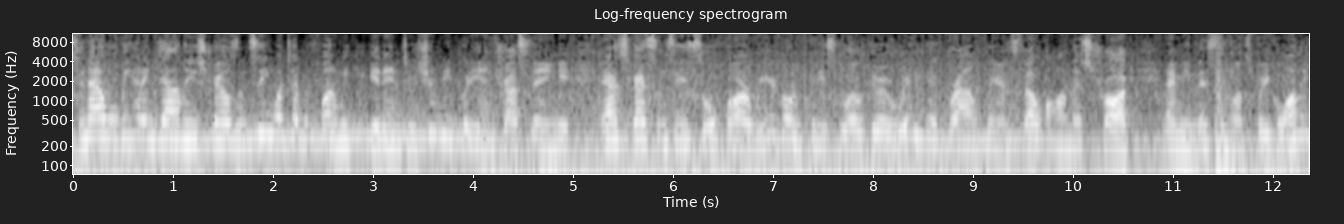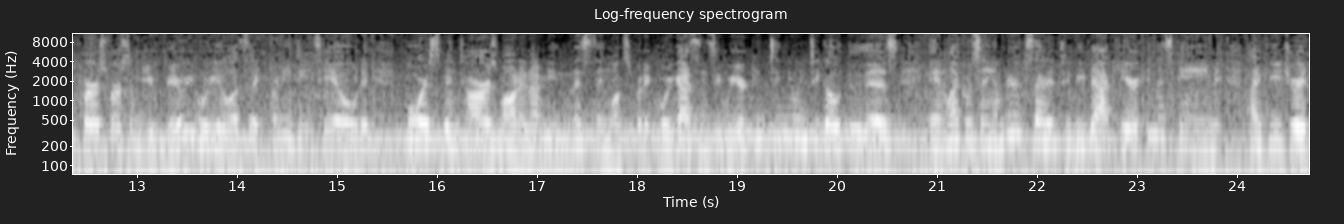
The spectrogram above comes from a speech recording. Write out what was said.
So now we'll be heading down these trails and seeing what type of fun we can get into. It should be pretty interesting. And as you guys can see so far, we are going pretty slow through a really good ground clearance though on this truck. And I mean, this thing looks pretty cool. On the first person view, very realistic, pretty detailed for Spintires mod. And I mean, this thing looks pretty cool. You guys can see we are continuing to go through this. And like I was saying, I'm very excited to be back here in this game. I feature it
